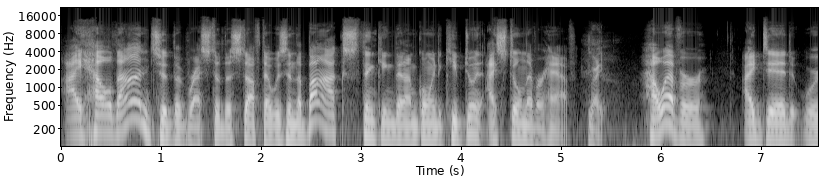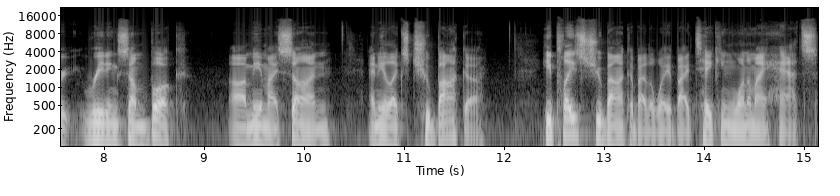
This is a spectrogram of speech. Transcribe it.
I held on to the rest of the stuff that was in the box, thinking that I'm going to keep doing it. I still never have. Right. However, I did. We're reading some book, uh, me and my son, and he likes Chewbacca. He plays Chewbacca, by the way, by taking one of my hats,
